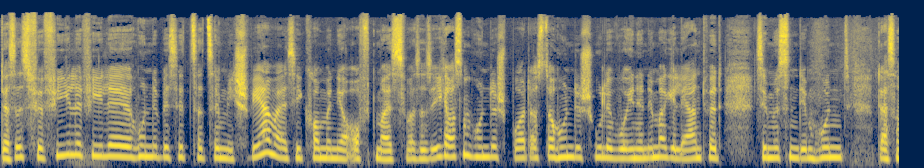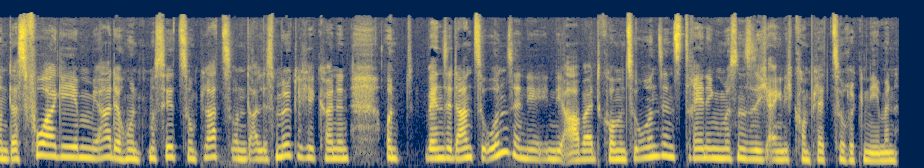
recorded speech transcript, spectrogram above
Das ist für viele, viele Hundebesitzer ziemlich schwer, weil sie kommen ja oftmals, was weiß ich, aus dem Hundesport, aus der Hundeschule, wo ihnen immer gelernt wird, sie müssen dem Hund das und das vorgeben. Ja, der Hund muss Sitz und Platz und alles Mögliche können. Und wenn sie dann zu uns in die, in die Arbeit kommen, zu uns ins Training, müssen sie sich eigentlich komplett zurücknehmen.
